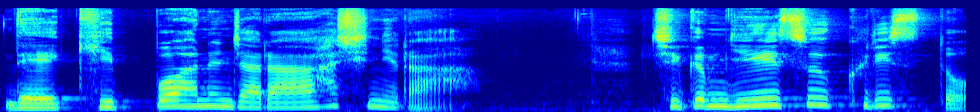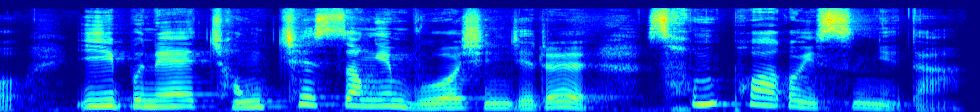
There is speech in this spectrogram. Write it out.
내 기뻐하는 자라 하시니라. 지금 예수 그리스도 이분의 정체성이 무엇인지를 선포하고 있습니다.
